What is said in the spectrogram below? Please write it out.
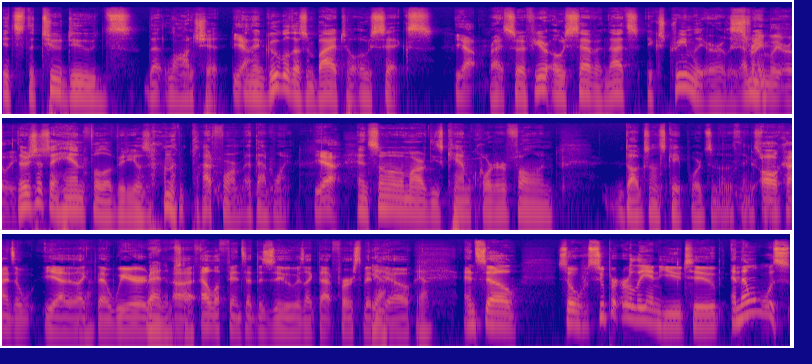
it's the two dudes that launch it. Yeah. And then Google doesn't buy it till 06. Yeah. Right. So if you're 07, that's extremely early. Extremely I mean, early. There's just a handful of videos on the platform at that point. Yeah. And some of them are these camcorder following dogs on skateboards and other things. All right? kinds of yeah, like yeah. the weird random uh, elephants at the zoo is like that first video. Yeah. yeah. And so so super early in YouTube. And then what was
